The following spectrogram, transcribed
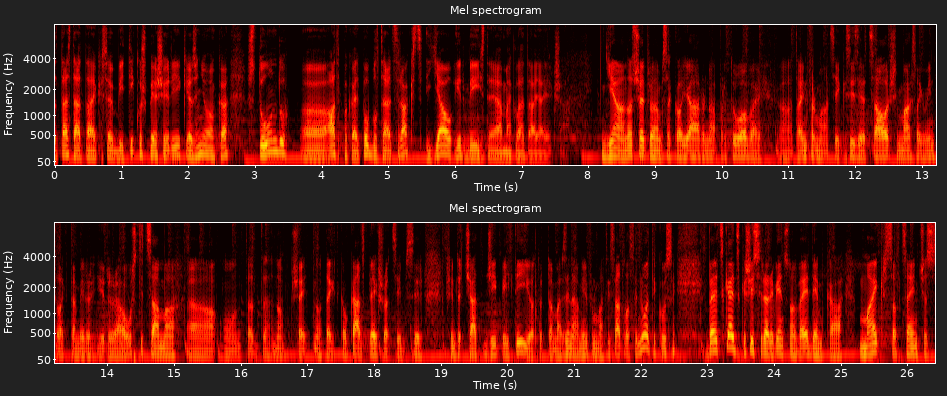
uh, testētāji, kas jau bija tikuši pie šī rīka, jau ziņo, ka stundu uh, atpakaļ publicēts raksts jau ir bijis tajā meklētājā iekšā. Jā, nu šeit, protams, atkal jārunā par to, vai tā informācija, kas iziet cauri šim mākslīgam intelektam, ir, ir uzticama. Un tad nu, šeit noteikti kaut kādas priekšrocības ir šim chat GPT, jo tur tomēr zinām informācijas atlase ir notikusi. Bet skaidrs, ka šis ir arī viens no veidiem, kā Microsoft cenšas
